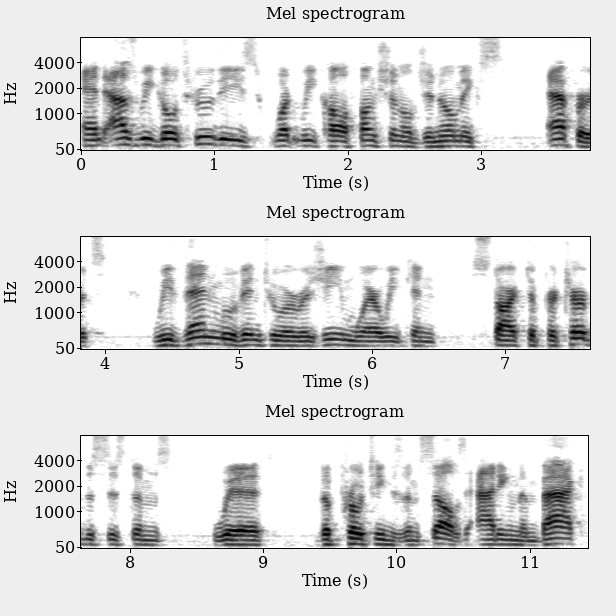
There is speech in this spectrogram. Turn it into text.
And as we go through these, what we call functional genomics efforts, we then move into a regime where we can start to perturb the systems with the proteins themselves, adding them back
